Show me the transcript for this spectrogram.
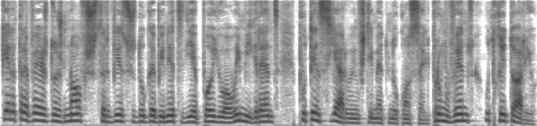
quer, através dos novos serviços do Gabinete de Apoio ao Imigrante, potenciar o investimento no Conselho, promovendo o território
